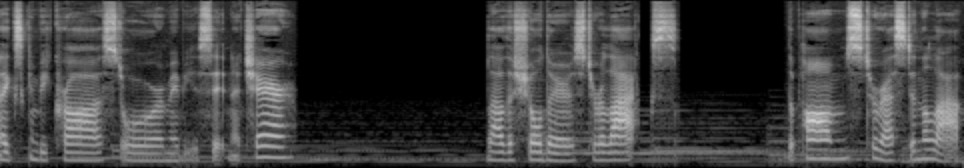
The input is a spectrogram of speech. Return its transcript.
Legs can be crossed, or maybe you sit in a chair. Allow the shoulders to relax, the palms to rest in the lap,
